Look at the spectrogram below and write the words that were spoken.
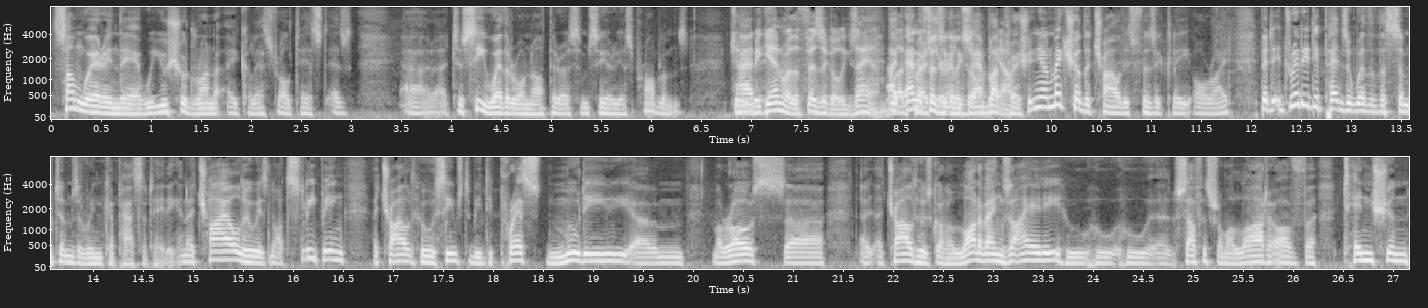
somewhere in there, you should run a cholesterol test as uh, to see whether or not there are some serious problems. To And- begin with a physical exam, blood and a physical and exam, blood Yeah. pressure. You know, make sure the child is physically all right. But it really depends on whether the symptoms are incapacitating. And a child who is not sleeping, a child who seems to be depressed, moody, um, morose, uh, a, a child who's got a lot of anxiety, who who who uh, suffers from a lot of uh, tension,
